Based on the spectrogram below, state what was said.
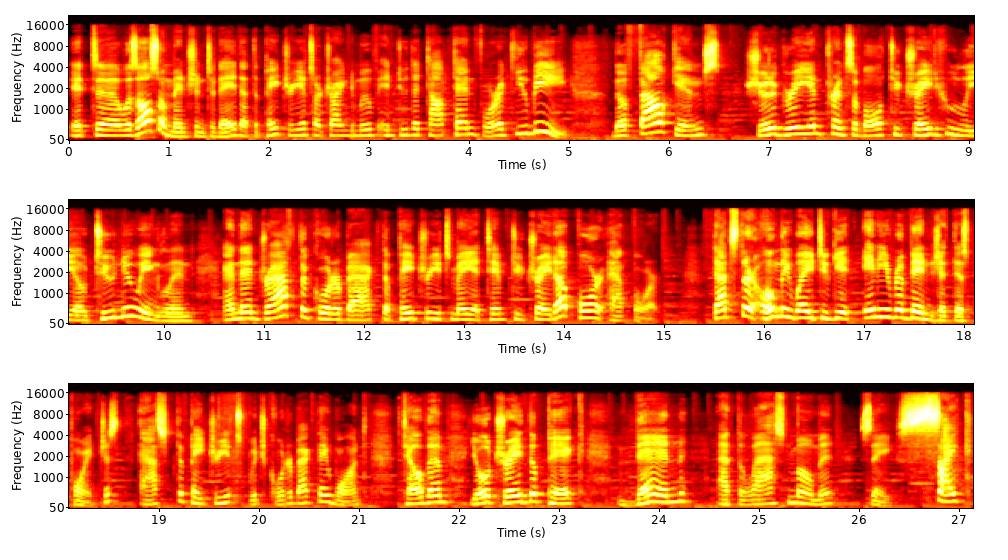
It uh, was also mentioned today that the Patriots are trying to move into the top 10 for a QB. The Falcons should agree in principle to trade Julio to New England and then draft the quarterback the Patriots may attempt to trade up for at 4. That's their only way to get any revenge at this point. Just ask the Patriots which quarterback they want, tell them you'll trade the pick, then at the last moment, say, psych,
